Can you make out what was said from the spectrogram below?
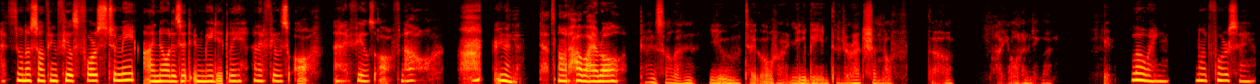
As soon as something feels forced to me, I notice it immediately and it feels off. And it feels off now. That's not how I roll. Okay, so then you take over and you lead the direction of the how you want to do it. Flowing, not forcing.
